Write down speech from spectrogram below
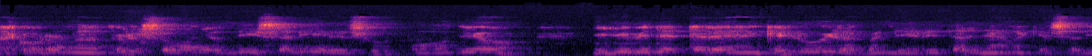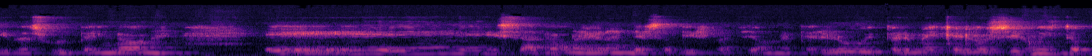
ha coronato il sogno di salire sul podio e di vedere anche lui la bandiera italiana che saliva sul pennone. E è stata una grande soddisfazione per lui, per me che l'ho seguito,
